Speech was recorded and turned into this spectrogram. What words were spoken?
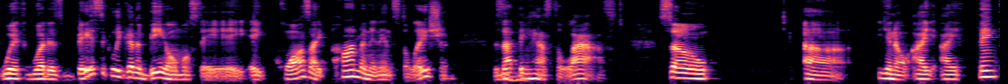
with what is basically going to be almost a, a, a quasi permanent installation because that thing mm-hmm. has to last. So, uh, you know, I, I think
